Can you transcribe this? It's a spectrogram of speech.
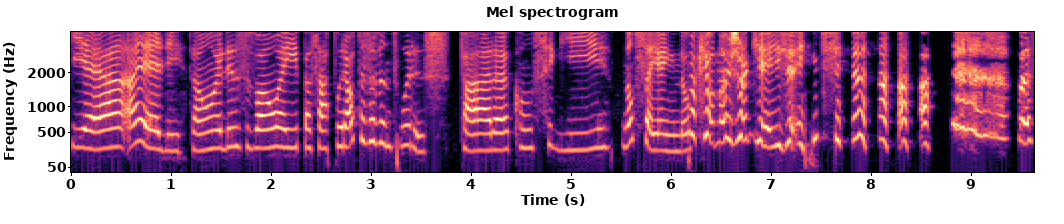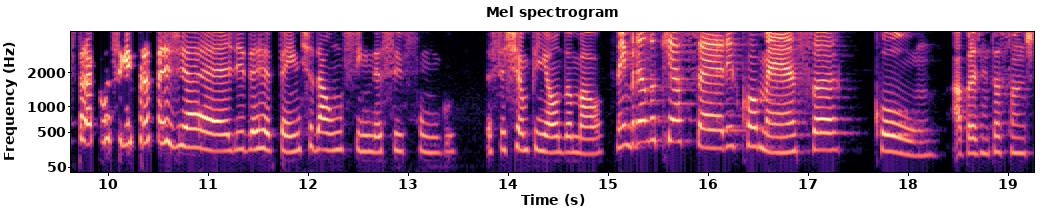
que é a Ellie. Então eles vão aí passar por altas aventuras para conseguir, não sei ainda, porque eu não joguei, gente. Mas para conseguir proteger a Ellie, de repente, dar um fim nesse fungo, nesse champignon do mal. Lembrando que a série começa com a apresentação de,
